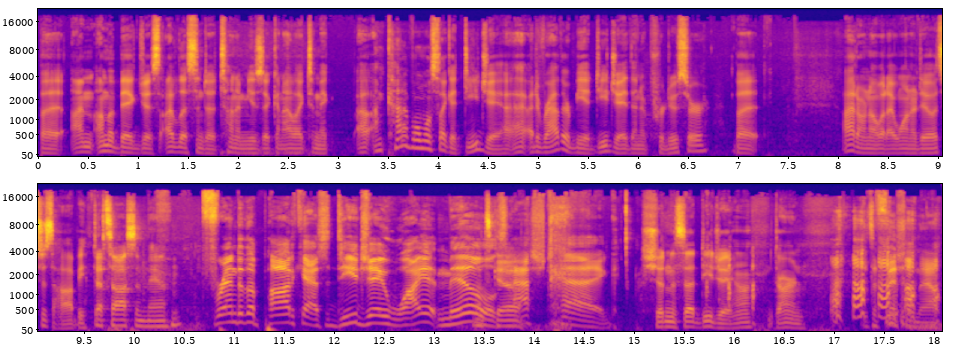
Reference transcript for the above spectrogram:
But I'm, I'm a big just, I listen to a ton of music and I like to make, I- I'm kind of almost like a DJ. I, I'd rather be a DJ than a producer, but I don't know what I want to do. It's just a hobby. That's awesome, man. Friend of the podcast, DJ Wyatt Mills. Hashtag. Shouldn't have said DJ, huh? Darn. It's official now.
